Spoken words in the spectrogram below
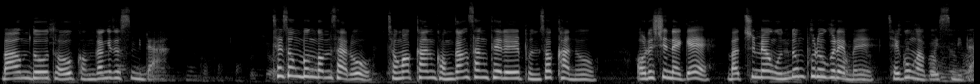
마음도 더욱 건강해졌습니다. 체성분 검사로 정확한 건강 상태를 분석한 후 어르신에게 맞춤형 운동 프로그램을 제공하고 있습니다.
